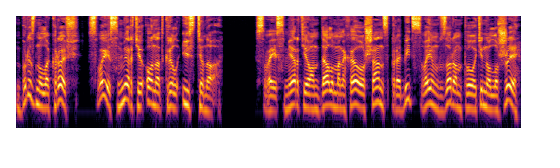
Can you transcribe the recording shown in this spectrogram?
Брызнула кровь. Своей смертью он открыл истину. Своей смертью он дал Манхау шанс пробить своим взором паутину лжи.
